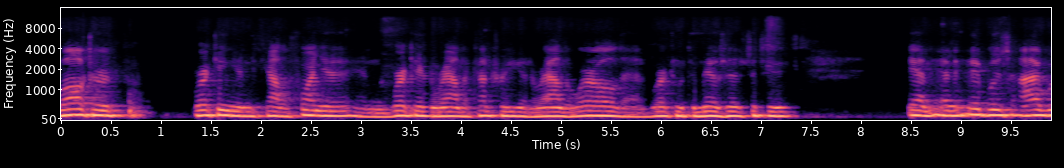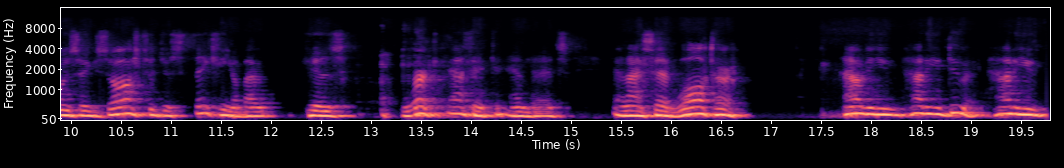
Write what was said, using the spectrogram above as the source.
Walter working in California and working around the country and around the world and working with the Mayors Institute, and, and it was I was exhausted just thinking about his work ethic and it's and I said, Walter, how do you how do you do it? How do you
